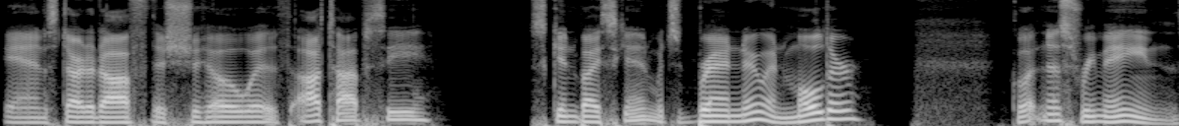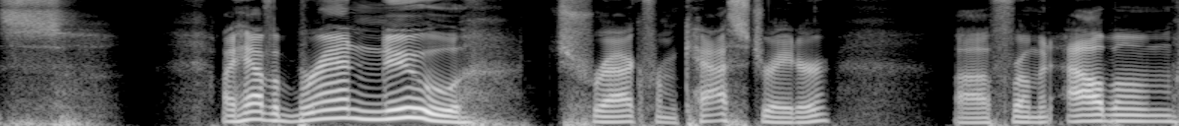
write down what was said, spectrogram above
and started off the show with Autopsy, Skin by Skin, which is brand new, and Molder, Gluttonous Remains. I have a brand new track from Castrator uh, from an album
